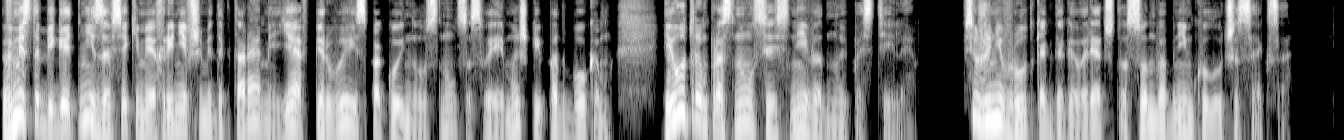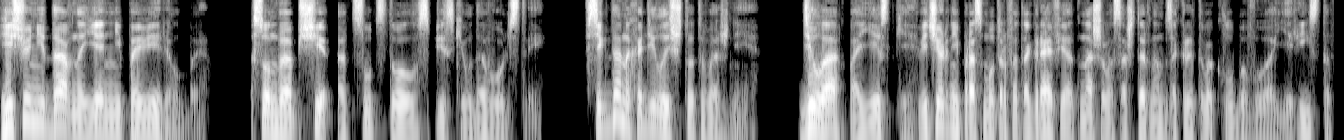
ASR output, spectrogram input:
Вместо беготни за всякими охреневшими докторами я впервые спокойно уснул со своей мышкой под боком и утром проснулся с ней в одной постели. Все же не врут, когда говорят, что сон в обнимку лучше секса. Еще недавно я не поверил бы. Сон вообще отсутствовал в списке удовольствий. Всегда находилось что-то важнее. Дела, поездки, вечерний просмотр фотографий от нашего со Штерном закрытого клуба вуайеристов,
